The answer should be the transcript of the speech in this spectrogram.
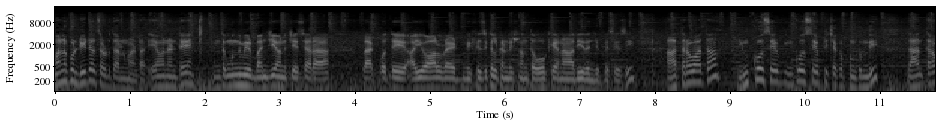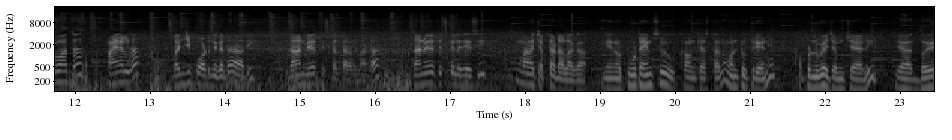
మనకు కొన్ని డీటెయిల్స్ అడుగుతారనమాట ఏమనంటే ఇంతకుముందు మీరు బంజీ ఏమైనా చేశారా? లేకపోతే అయ్యో ఆల్ రైట్ మీ ఫిజికల్ కండిషన్ అంతా ఓకేనా? అది ఇదని అని చెప్పేసి ఆ తర్వాత ఇంకో సేఫ్ ఇంకో సేఫ్టీ చెకప్ ఉంటుంది. దాని తర్వాత ఫైనల్గా బంజీ పోతుంది కదా అది దాని మీద తీసుకెళ్తారనమాట దాని మీద తీసుకెళ్ళేసేసి మనకు చెప్తాడు అలాగా. నేను టూ టైమ్స్ కౌంట్ చేస్తాను వన్ టూ త్రీ అని. అప్పుడు నువ్వే జంప్ చేయాలి. దోయ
